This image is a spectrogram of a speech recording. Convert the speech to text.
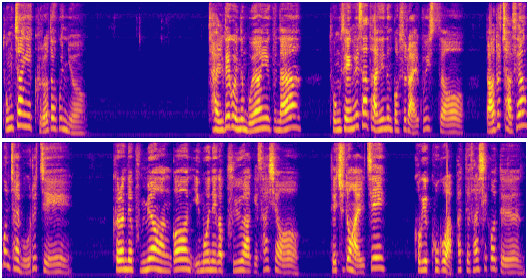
동창이 그러더군요. 잘 되고 있는 모양이구나. 동생 회사 다니는 것으로 알고 있어. 나도 자세한 건 잘 모르지. 그런데 분명한 건 이모네가 부유하게 사셔. 대추동 알지? 거기 고급 아파트 사시거든.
